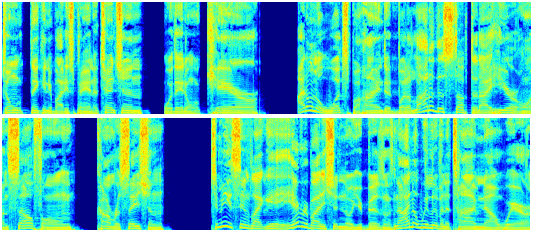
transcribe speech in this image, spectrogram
don't think anybody's paying attention or they don't care. I don't know what's behind it, but a lot of this stuff that I hear on cell phone conversation, to me, it seems like everybody should know your business. Now, I know we live in a time now where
